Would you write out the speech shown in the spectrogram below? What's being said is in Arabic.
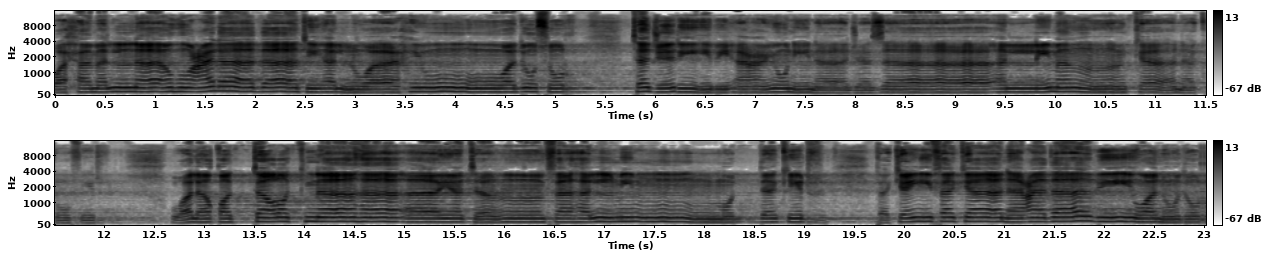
وحملناه على ذات ألواح ودسر تجري بأعيننا جزاء لمن كان كفر. ولقد تركناها آية فهل من مدكر؟ فكيف كان عذابي ونذر؟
